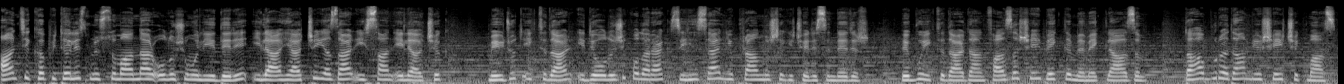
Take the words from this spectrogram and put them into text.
Anti-kapitalist Müslümanlar oluşumu lideri ilahiyatçı yazar İhsan Eli Açık, mevcut iktidar ideolojik olarak zihinsel yıpranmışlık içerisindedir ve bu iktidardan fazla şey beklememek lazım. Daha buradan bir şey çıkmaz.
